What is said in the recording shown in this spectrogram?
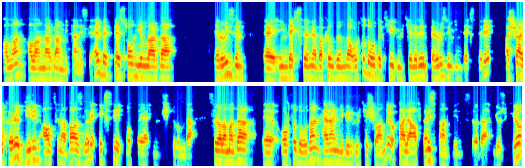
alan alanlardan bir tanesi. Elbette son yıllarda terörizm e, indekslerine bakıldığında Orta Doğu'daki ülkelerin terörizm indeksleri aşağı yukarı birin altına bazıları eksi noktaya inmiş durumda. Sıralamada e, Orta Doğu'dan herhangi bir ülke şu anda yok. Hala Afganistan bir sırada gözüküyor.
